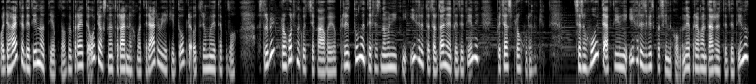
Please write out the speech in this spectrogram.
Одягайте дитину тепло, вибирайте одяг з натуральних матеріалів, який добре отримує тепло. Зробіть прогулянку цікавою, придумайте різноманітні ігри та завдання для дитини під час прогулянки. Чергуйте активні ігри з відпочинком, не перевантажуйте дитину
